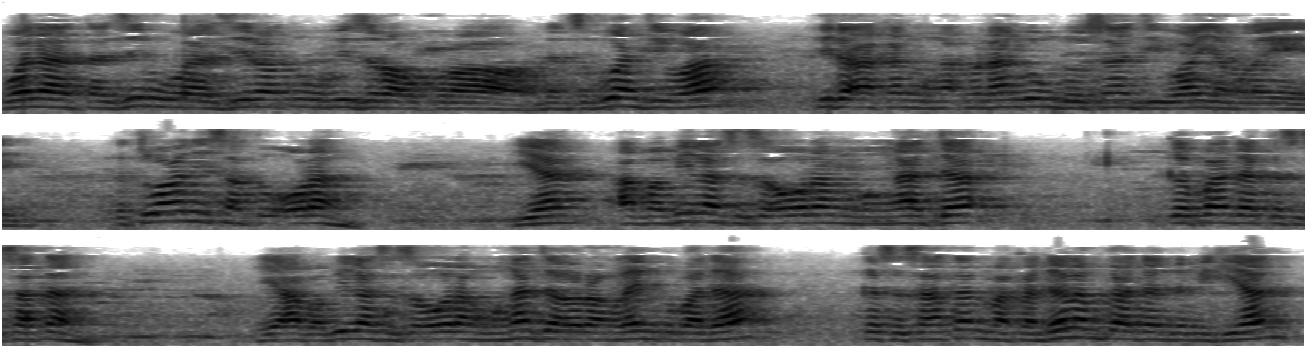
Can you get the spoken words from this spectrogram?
Wala taziru waziratu wizra ukhra. Dan sebuah jiwa tidak akan menanggung dosa jiwa yang lain kecuali satu orang ya apabila seseorang mengajak kepada kesesatan ya apabila seseorang mengajak orang lain kepada kesesatan maka dalam keadaan demikian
